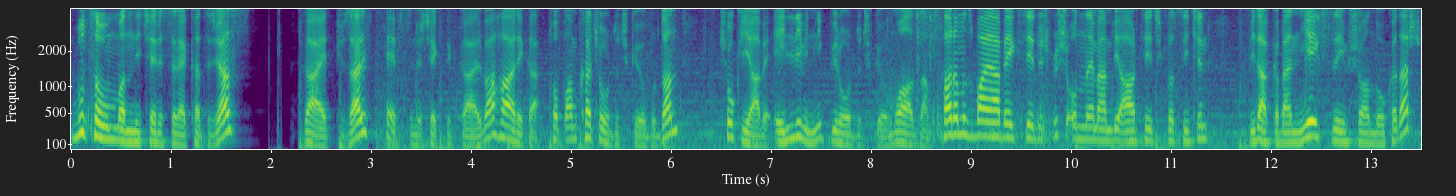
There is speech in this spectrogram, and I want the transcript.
bu savunmanın içerisine katacağız. Gayet güzel. Hepsini çektik galiba. Harika. Toplam kaç ordu çıkıyor buradan? Çok iyi abi. 50 binlik bir ordu çıkıyor. Muazzam. Paramız bayağı bir eksiye düşmüş. Onun hemen bir artıya çıkması için. Bir dakika ben niye eksideyim şu anda o kadar?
